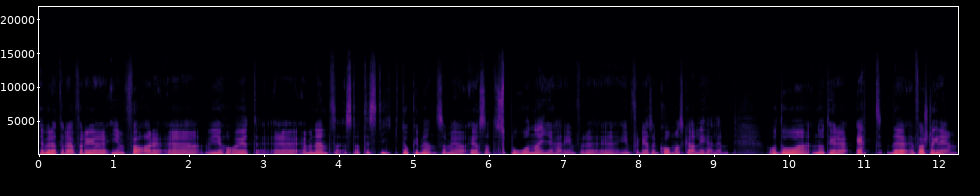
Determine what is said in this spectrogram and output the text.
Jag berättar det här för er inför. Eh, vi har ju ett eh, eminent statistikdokument som jag, jag satt och spåna i här inför, eh, inför det som komma skall i helgen. Och då noterar jag ett, det, första grejen,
